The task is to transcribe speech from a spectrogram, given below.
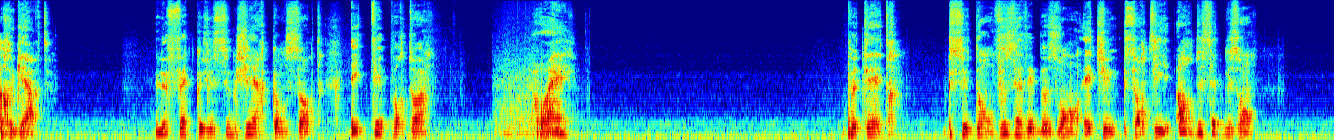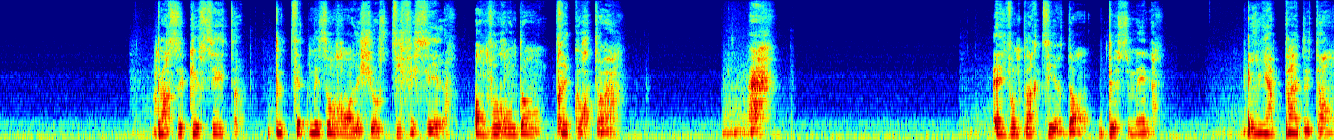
Regarde. Le fait que je suggère qu'on sorte était pour toi. Ouais. Peut-être ce dont vous avez besoin est une sortie hors de cette maison? Parce que cette, toute cette maison rend les choses difficiles en vous rendant très courtois. Ah. Elles vont partir dans deux semaines. Il n'y a pas de temps.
